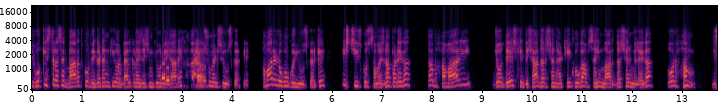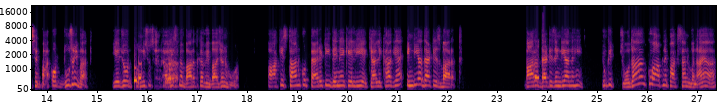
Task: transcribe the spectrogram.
कि वो किस तरह से भारत को विघटन की और बैल्कनाइजेशन की ओर ले जा रहे हैं हमारे इंस्ट्रूमेंट्स यूज़ करके, हमारे लोगों को यूज़ करके इस चीज़ को समझना पड़ेगा, तब हमारी जो देश की दिशा दर्शन है, ठीक होगा, सही मार्गदर्शन मिलेगा, और हम जिसे और दूसरी बात, ये जो उन्नीस में भारत का विभाजन हुआ, पाकिस्तान को पैरिटी देने के लिए क्या लिखा गया? India that is Bharat Bharat that is India नहीं, क्योंकि चौदह को आपने पाकिस्तान बनाया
